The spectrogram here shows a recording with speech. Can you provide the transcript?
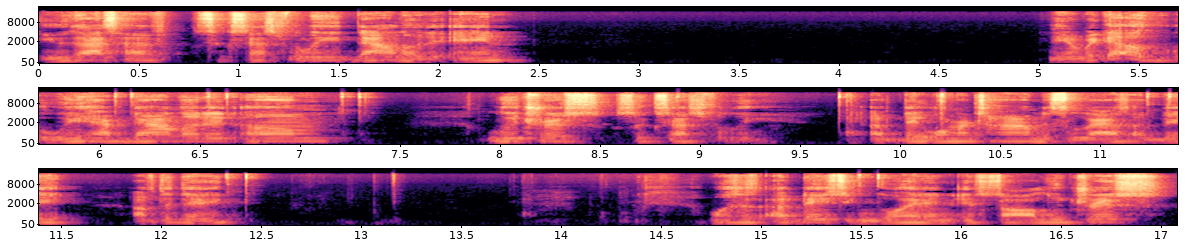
you guys have successfully downloaded and there we go. We have downloaded um Lutris successfully. Update one more time. This is the last update of the day. Once this updates, you can go ahead and install Lutris.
